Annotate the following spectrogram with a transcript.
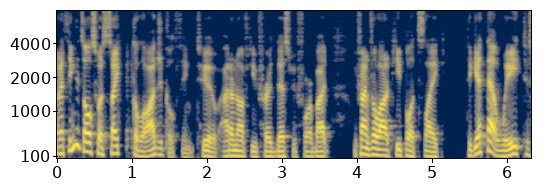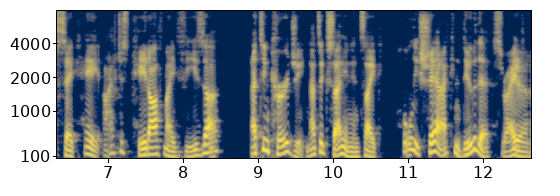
But I think it's also a psychological thing too. I don't know if you've heard this before, but we find for a lot of people, it's like to get that weight to say, Hey, I've just paid off my visa. That's encouraging. That's exciting. It's like, holy shit, I can do this, right? Yeah.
